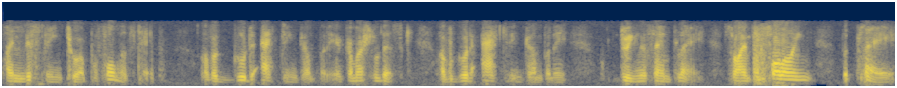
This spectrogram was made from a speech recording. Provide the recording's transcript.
while listening to a performance tape of a good acting company, a commercial disc of a good acting company doing the same play. So I'm following the play,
